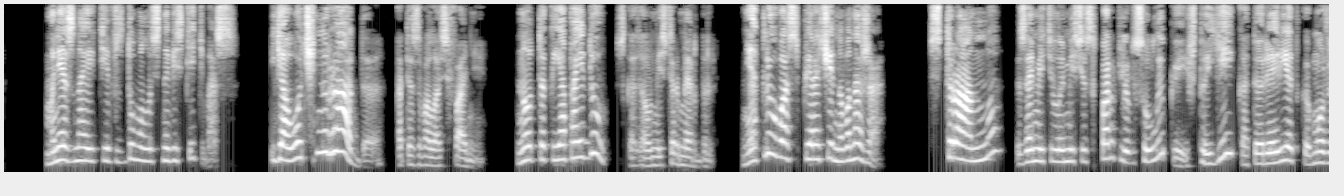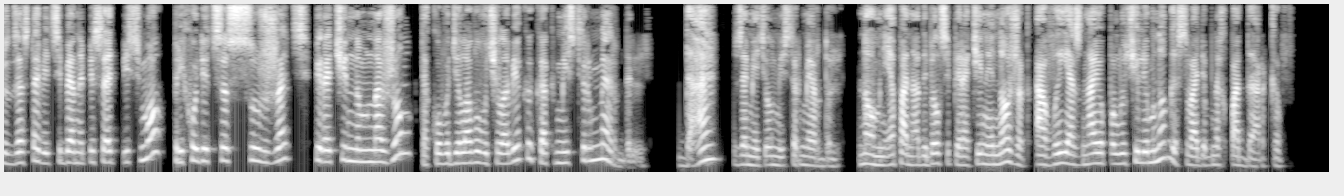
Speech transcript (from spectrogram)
«Мне, знаете, вздумалось навестить вас». «Я очень рада», — отозвалась Фанни. «Ну так я пойду», — сказал мистер Мердель. «Нет ли у вас перочинного ножа?» «Странно», — заметила миссис Парклер с улыбкой, что ей, которая редко может заставить себя написать письмо, приходится сужать перочинным ножом такого делового человека, как мистер Мердель. «Да», — заметил мистер Мердель, «но мне понадобился перочинный ножик, а вы, я знаю, получили много свадебных подарков.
